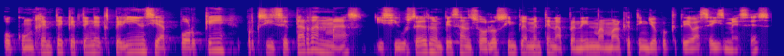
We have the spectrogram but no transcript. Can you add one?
o con gente que tenga experiencia. ¿Por qué? Porque si se tardan más y si ustedes lo empiezan solos, simplemente en aprender email marketing yo creo que te lleva seis meses.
